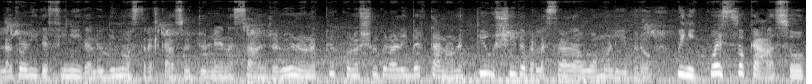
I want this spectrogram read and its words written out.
la tua vita è finita, lo dimostra il caso Julian Assange, lui non ha più conosciuto la libertà, non è più uscito per la strada da uomo libero, quindi questo caso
